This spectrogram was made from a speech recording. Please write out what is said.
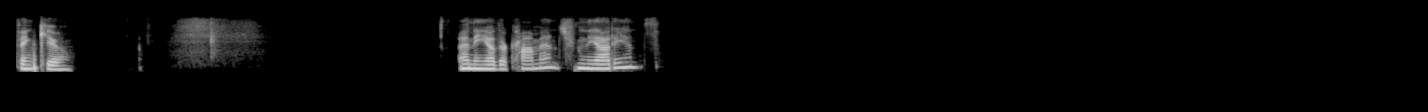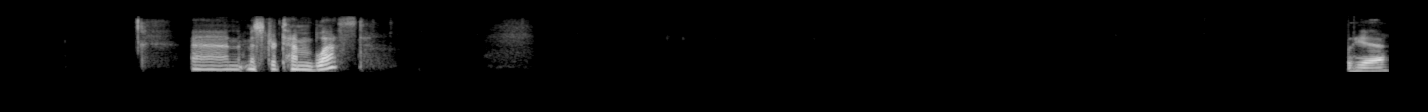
Thank you. Any other comments from the audience? And Mr. Tem Blessed. here.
